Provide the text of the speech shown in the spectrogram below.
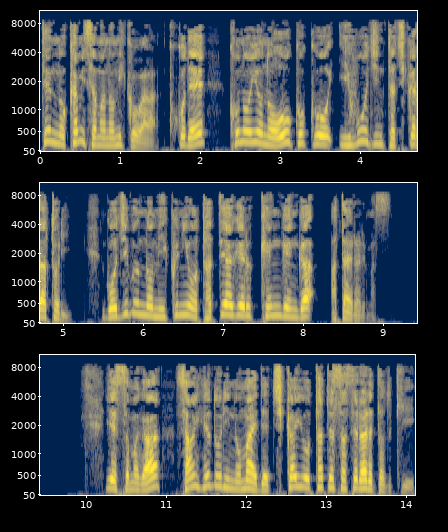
天の神様の御子は、ここで、この世の王国を違法人たちから取り、ご自分の御国を立て上げる権限が与えられます。イエス様がサンヘドリンの前で誓いを立てさせられたとき、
